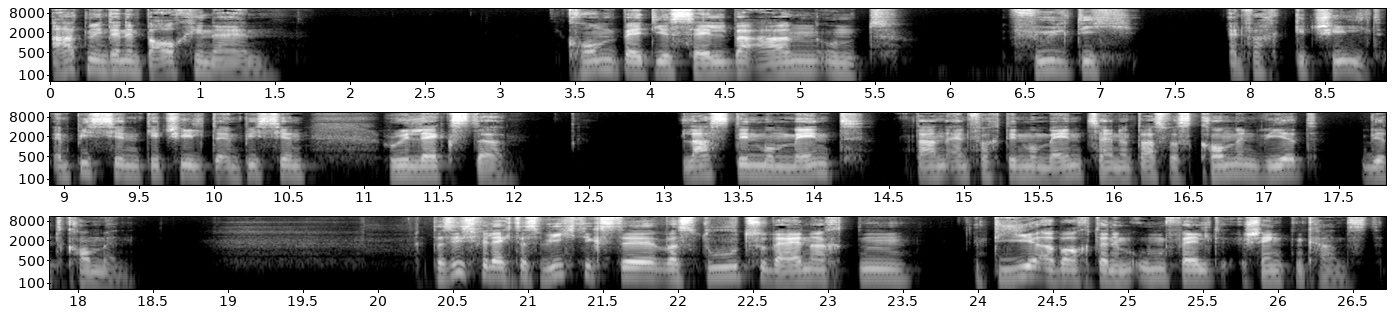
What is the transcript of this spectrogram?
Atme in deinen Bauch hinein. Komm bei dir selber an und fühl dich einfach gechillt, ein bisschen gechillter, ein bisschen relaxter lass den Moment dann einfach den Moment sein und das, was kommen wird, wird kommen. Das ist vielleicht das Wichtigste, was du zu Weihnachten dir, aber auch deinem Umfeld schenken kannst.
